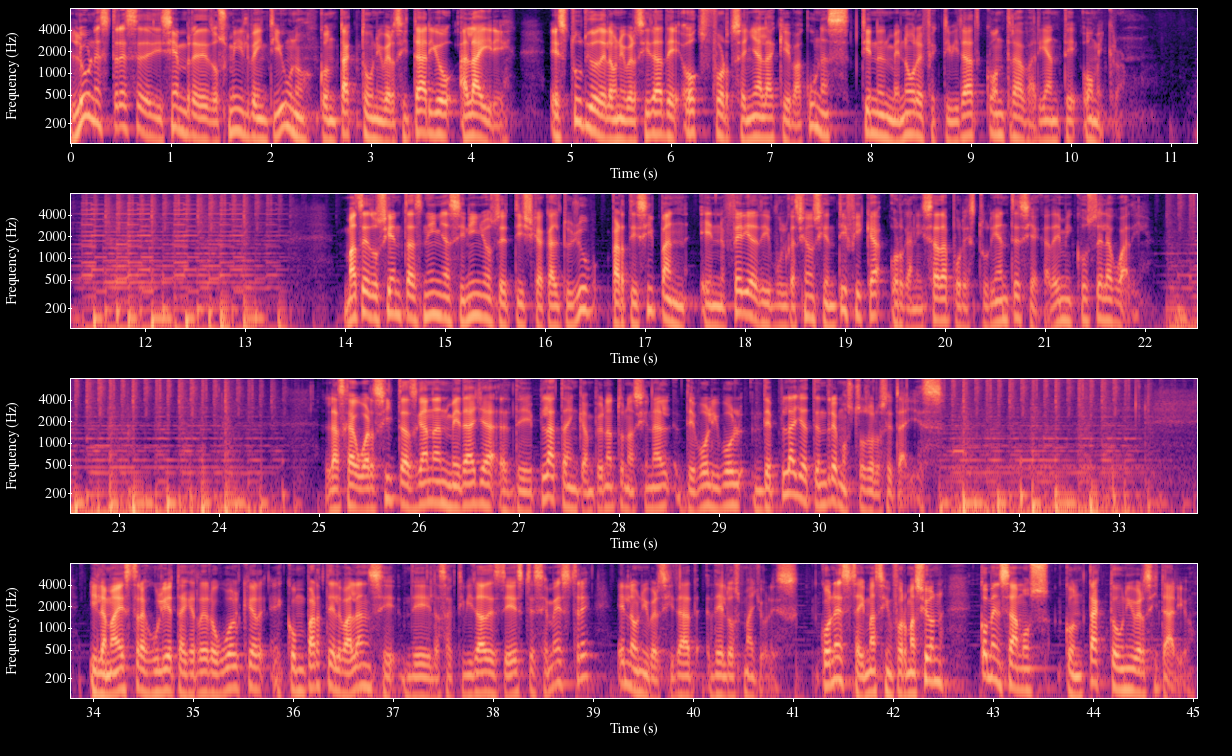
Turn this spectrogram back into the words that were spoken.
Lunes 13 de diciembre de 2021, contacto universitario al aire. Estudio de la Universidad de Oxford señala que vacunas tienen menor efectividad contra variante Omicron. Más de 200 niñas y niños de Tishkakal-Tuyub participan en Feria de Divulgación Científica organizada por estudiantes y académicos de la UADI. Las jaguarcitas ganan medalla de plata en Campeonato Nacional de Voleibol de Playa. Tendremos todos los detalles. Y la maestra Julieta Guerrero Walker eh, comparte el balance de las actividades de este semestre en la Universidad de los Mayores. Con esta y más información, comenzamos Contacto Universitario.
